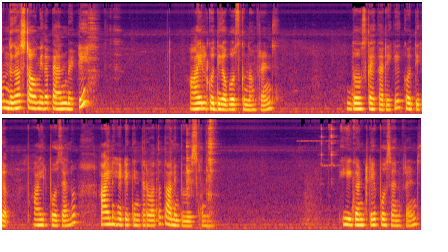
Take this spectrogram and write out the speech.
ముందుగా స్టవ్ మీద ప్యాన్ పెట్టి ఆయిల్ కొద్దిగా పోసుకుందాం ఫ్రెండ్స్. దోసకాయ కర్రీకి కొద్దిగా ఆయిల్ పోసాను. ఆయిల్ హీట్ ఎక్కిన తర్వాత తాలింపు వేసుకున్నాం ఈ గంటే పోసాను ఫ్రెండ్స్.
